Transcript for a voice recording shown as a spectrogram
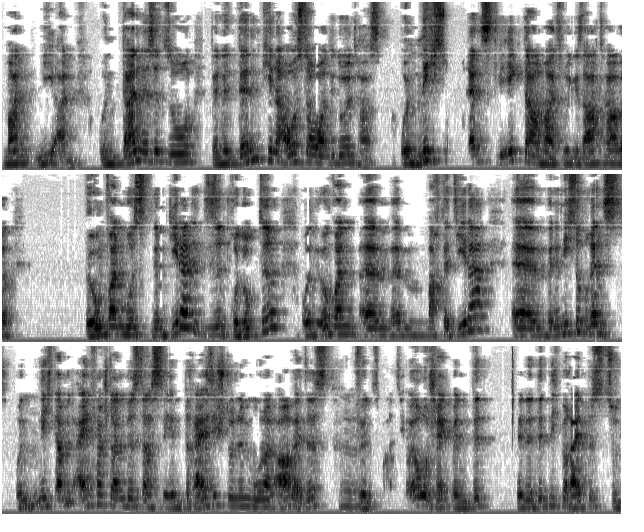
man nie an. Und dann ist es so, wenn du denn keine Ausdauer und Geduld hast und nicht so brennst wie ich damals, wo ich gesagt habe, irgendwann muss, nimmt jeder diese Produkte und irgendwann ähm, ähm, macht das jeder, ähm, wenn du nicht so brennst und Mhm. nicht damit einverstanden bist, dass du eben 30 Stunden im Monat arbeitest Mhm. für einen 20-Euro-Scheck, wenn du das wenn du das nicht bereit bist, zu,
